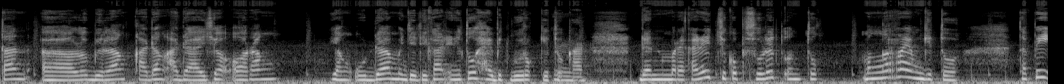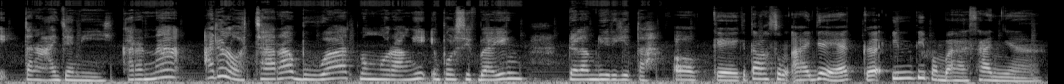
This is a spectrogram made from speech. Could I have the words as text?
Tan eh, lo bilang kadang ada aja orang yang udah menjadikan ini tuh habit buruk gitu kan. Dan mereka ini cukup sulit untuk mengerem gitu. Tapi tenang aja nih, karena ada loh cara buat mengurangi impulsif buying dalam diri kita. Oke, kita langsung aja ya ke inti pembahasannya.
